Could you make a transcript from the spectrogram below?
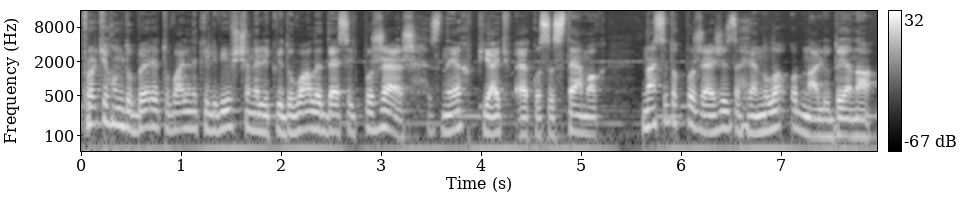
Протягом доби рятувальники Львівщини ліквідували 10 пожеж, з них 5 в екосистемах. Внаслідок пожежі загинула одна людина.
